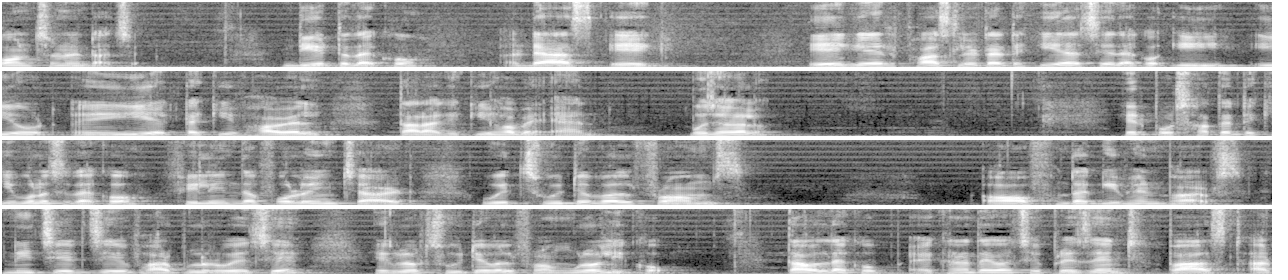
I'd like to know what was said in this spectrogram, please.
কনসোনেন্ট আছে। ডিএটা দেখো ড্যাশ এগ এগ এর ফার্স্ট লেটারটা কি আছে? দেখো ই ই ই একটা কি? ভাওয়েল তার আগে কি হবে? অ্যান বোঝা গেল? এরপর সাথেটা কি বলেছে? দেখো fill in the following chart with suitable forms of the given verbs নিচের যে ভার্বগুলো রয়েছে, এগুলোর সুইটেবল ফর্মগুলো লিখো। তাহলে দেখো, এখানে দেখা হচ্ছে প্রেজেন্ট পাস্ট আর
